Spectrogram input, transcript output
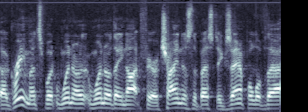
agreements, but when are, when are they not fair? China is the best example of that.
